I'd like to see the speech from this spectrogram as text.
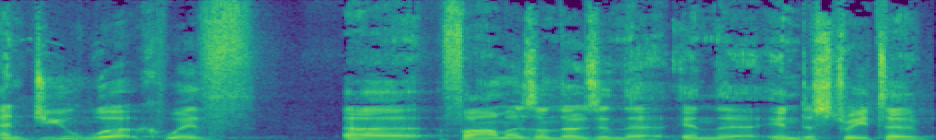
And do you work with uh, farmers and those in the, in the industry to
